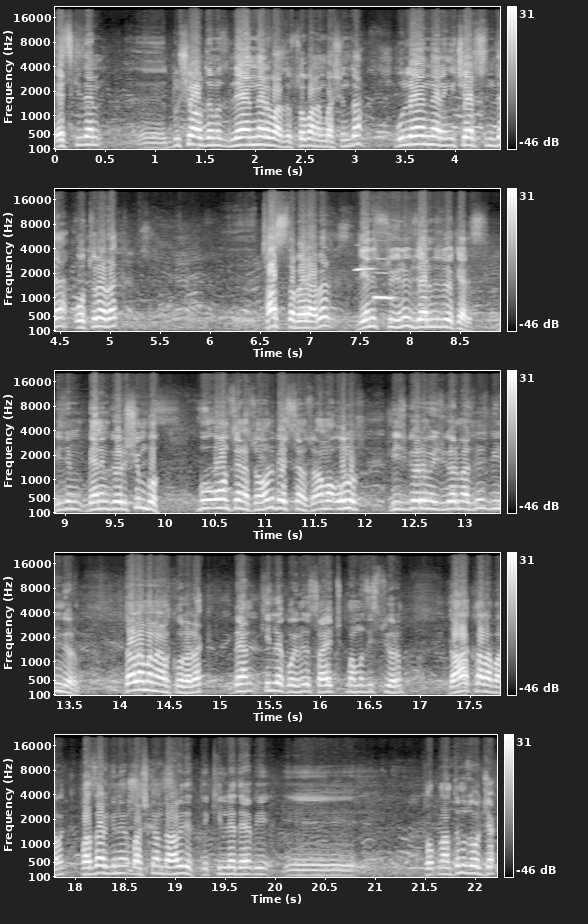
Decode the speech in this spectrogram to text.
eskiden e, duş aldığımız leğenler vardı sobanın başında. Bu leğenlerin içerisinde oturarak tasla beraber deniz suyunu üzerimize dökeriz. Bizim benim görüşüm bu. Bu 10 sene sonra olur, 5 sene sonra ama olur. Biz görür müyüz, görmez miyiz bilmiyorum. Dalaman halkı olarak ben Kille koyumuza sahip çıkmamızı istiyorum. Daha kalabalık. Pazar günü başkan davet etti. Kille'de bir e, toplantımız olacak.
